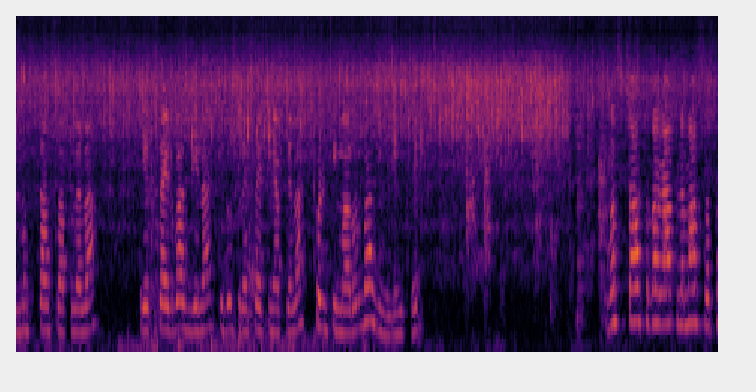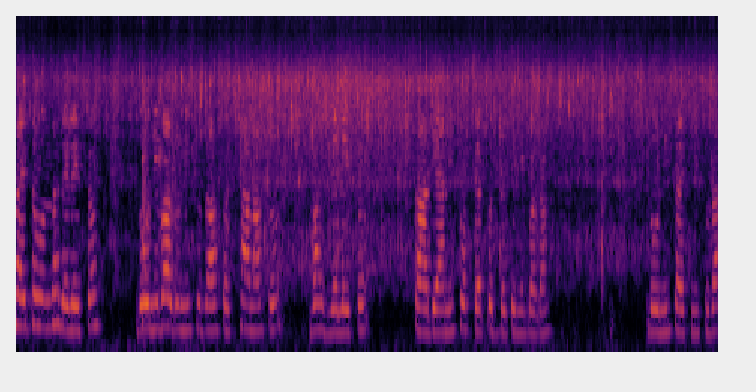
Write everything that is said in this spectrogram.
मस्त असं आपल्याला एक साईड भाजली ना की दुसऱ्या साईडने आपल्याला पलटी मारून भाजून घ्यायचे मस्त असं बघा आपलं मासं फ्राय तळून झालेलं इथं. दोन्ही बाजूनी सुद्धा असं छान असं भाजलेलं इथं. साध्या आणि सोप्या पद्धतीने बघा. दोन्ही साईडनी सुद्धा.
